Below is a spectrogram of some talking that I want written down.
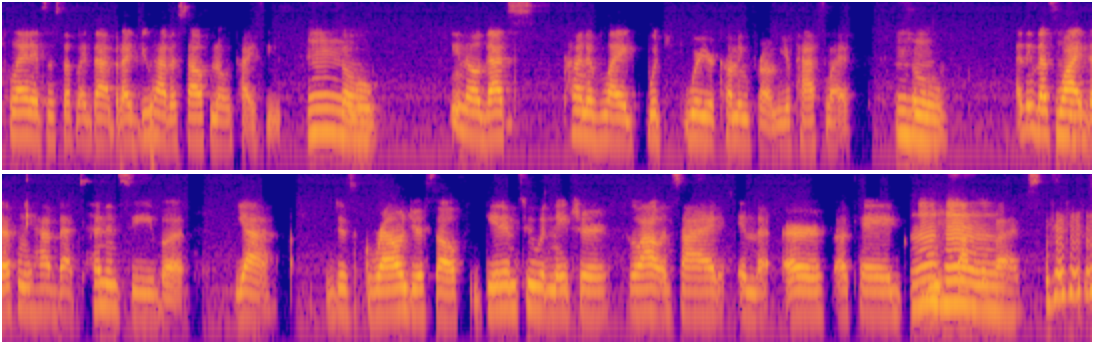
planets and stuff like that but i do have a south node pisces. Mm. so you know that's kind of like which where you're coming from your past life. Mhm. so i think that's why i definitely have that tendency but yeah just ground yourself get into with nature go outside in the earth okay chakra vibes mm-hmm.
